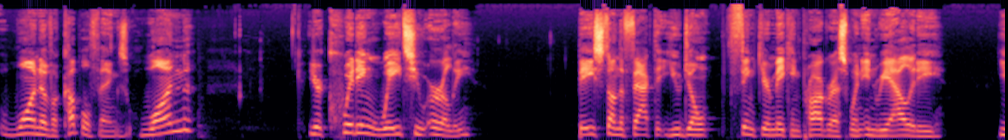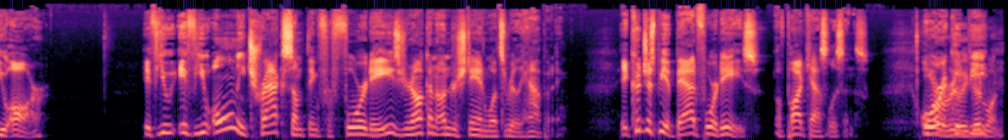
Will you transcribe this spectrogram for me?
one of a couple things. One, you're quitting way too early based on the fact that you don't think you're making progress when in reality you are. If you if you only track something for 4 days, you're not going to understand what's really happening. It could just be a bad 4 days of podcast listens. Or a it really could be good one.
